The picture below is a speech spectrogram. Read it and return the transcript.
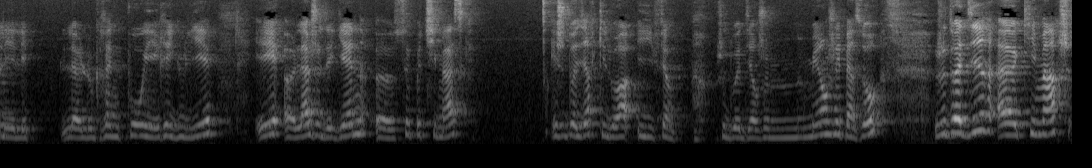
les, le grain de peau est irrégulier. Et là, je dégaine ce petit masque. Et je dois dire qu'il doit, il fait, je dois dire, je me mélange les pinceaux. Je dois dire qu'il marche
